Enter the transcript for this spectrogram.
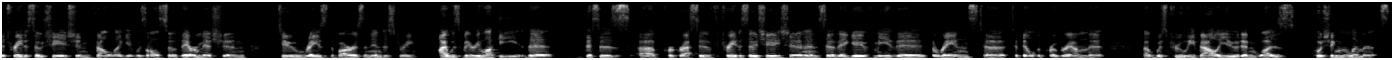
the trade association felt like it was also their mission to raise the bar as an industry. I was very lucky that this is a progressive trade association, and so they gave me the, the reins to, to build a program that uh, was truly valued and was pushing the limits.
